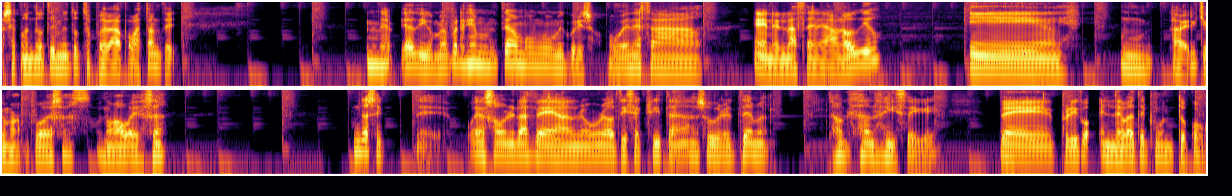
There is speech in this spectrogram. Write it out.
sé, con dos o tres minutos te puede dar por bastante. ya digo, me ha parecido un tema muy, muy, curioso. Voy a dejar en el enlace en el audio. Y. Mm, a ver, ¿qué más puedo dejar? No voy a dejar. No sé. Eh, voy a dejar un enlace a una noticia escrita sobre el tema. Donde dice que. Del periódico eldebate.com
